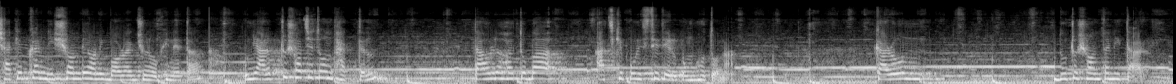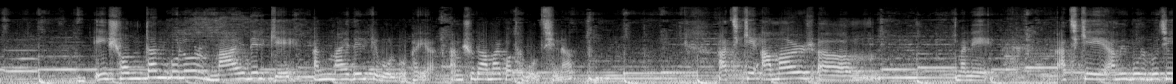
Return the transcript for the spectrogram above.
শাকিব খান নিঃসন্দেহে অনেক বড় একজন অভিনেতা। উনি আরেকটু সচেতন থাকতেন, তাহলে হয়তো বা আজকে পরিস্থিতি এরকম হতো না। কারণ দুটো সন্তানই তার। এই সন্তানগুলোর মায়েদেরকে, আমি মায়েদেরকে বলব ভাইয়া, আমি শুধু আমার কথা বলছি না। আজকে আমার মানে আজকে আমি বলব যে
